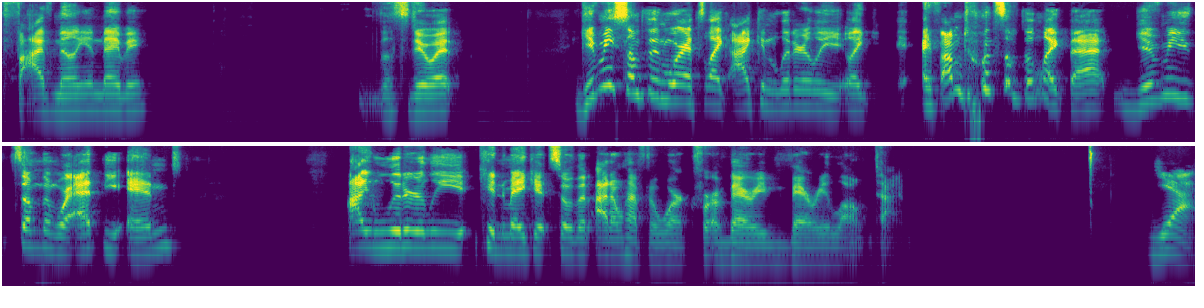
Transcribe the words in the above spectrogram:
five million maybe. Let's do it. Give me something where it's like I can literally like if I'm doing something like that, give me something where at the end I literally can make it so that I don't have to work for a very, very long time. Yeah.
